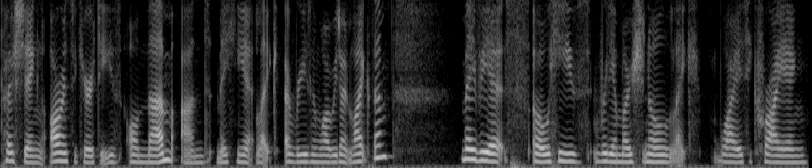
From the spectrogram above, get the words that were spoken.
pushing our insecurities on them and making it like a reason why we don't like them. Maybe it's, oh, he's really emotional, like, why is he crying?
